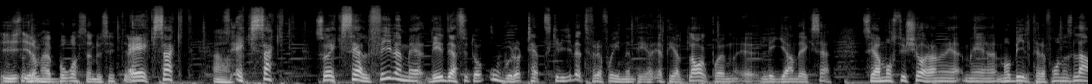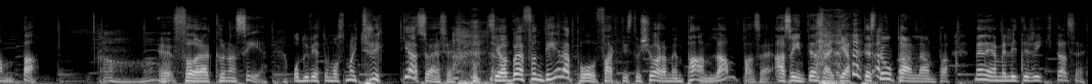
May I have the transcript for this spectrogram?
I, Så I de- de här båsen du sitter i? Exakt. Så exakt. Så Excel-filen med, det är ju dessutom oerhört tätt skrivet för att få in ett, ett helt lag på en eh, liggande Excel. Så jag måste ju köra med, med mobiltelefonens lampa eh, för att kunna se. Och du vet, då måste man ju trycka så här. Så, jag börjar fundera på faktiskt att köra med en pannlampa. Så här. Alltså inte en sån här jättestor pannlampa, men en med lite riktad. Så här.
